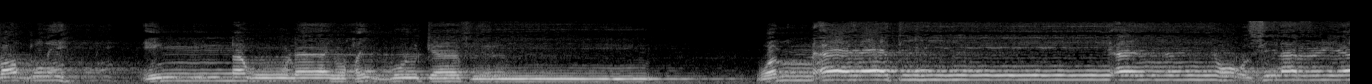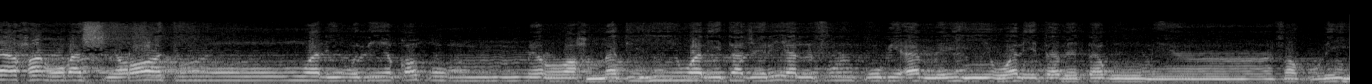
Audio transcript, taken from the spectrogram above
فَضْلِهِ ۚ. إِنَّهُ لَا يُحِبُّ الْكَافِرِينَ. وَمِنْ آيَاتِهِ الرِّيَاحَ مُبَشِّرَاتٍ وَلِيُذِيقَكُم مِّن رَّحْمَتِهِ وَلِتَجْرِيَ الْفُلْكُ بِأَمْرِهِ وَلِتَبْتَغُوا مِن فَضْلِهِ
